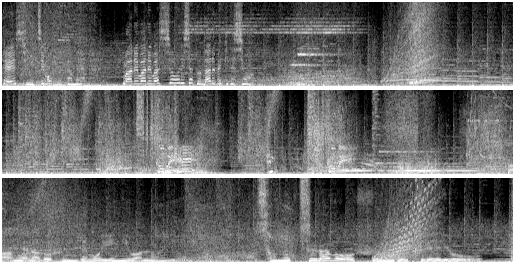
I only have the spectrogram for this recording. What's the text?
兵士一門のため我々は勝利者となるべきでしょう。ごめごめ影など踏んでも意味はないその面を踏んでくれよ。当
